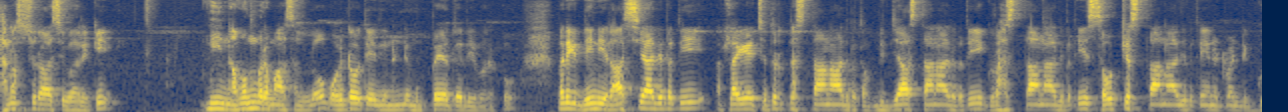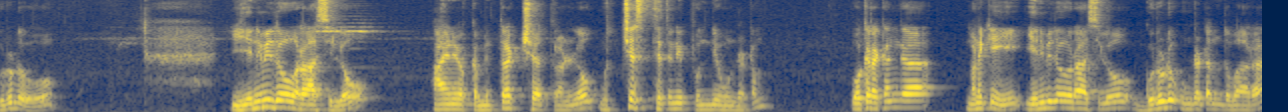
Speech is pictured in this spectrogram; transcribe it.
ధనస్సు రాశి వారికి ఈ నవంబర్ మాసంలో ఒకటో తేదీ నుండి ముప్పైవ తేదీ వరకు మరి దీని రాస్యాధిపతి అట్లాగే చతుర్థ స్థానాధిపతం విద్యాస్థానాధిపతి గృహస్థానాధిపతి సౌఖ్యస్థానాధిపతి అయినటువంటి గురుడు ఎనిమిదవ రాశిలో ఆయన యొక్క మిత్రక్షేత్రంలో ఉచ్చస్థితిని పొంది ఉండటం ఒక రకంగా మనకి ఎనిమిదవ రాశిలో గురుడు ఉండటం ద్వారా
